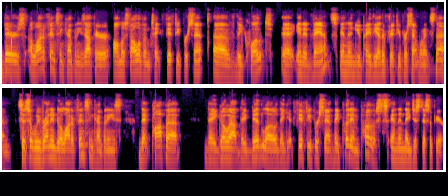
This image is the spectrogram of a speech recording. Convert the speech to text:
there's a lot of fencing companies out there. Almost all of them take 50% of the quote uh, in advance, and then you pay the other 50% when it's done. So, so we've run into a lot of fencing companies that pop up. They go out, they bid low, they get 50%, they put in posts, and then they just disappear.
